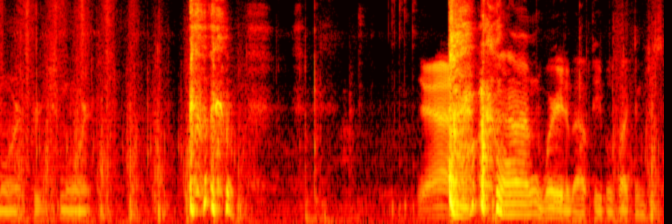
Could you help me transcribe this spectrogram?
That's, that's pretty smart, pretty smart. Yeah. I'm worried about people fucking just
